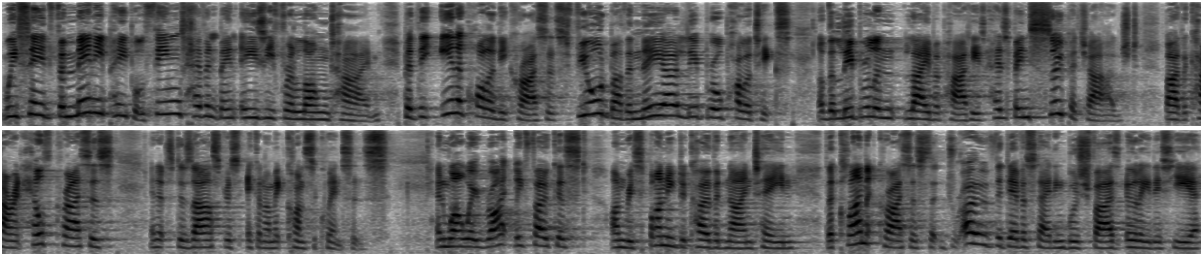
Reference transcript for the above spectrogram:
we said for many people things haven't been easy for a long time, but the inequality crisis fuelled by the neoliberal politics of the Liberal and Labor parties has been supercharged by the current health crisis and its disastrous economic consequences. And while we're rightly focused on responding to COVID-19, the climate crisis that drove the devastating bushfires earlier this year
